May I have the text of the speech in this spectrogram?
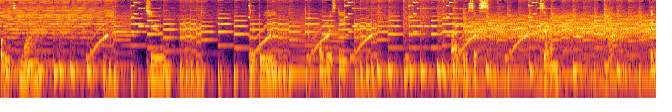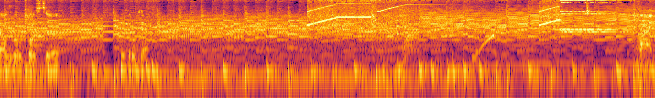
41, 2, 43, how risky, 5, 46, 7. Okay, that was a little close to me, but okay. Fine.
